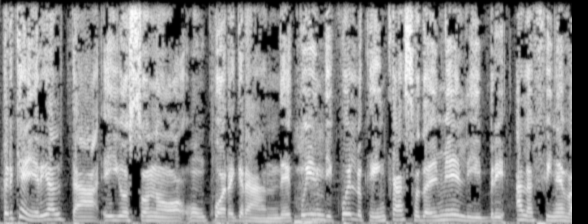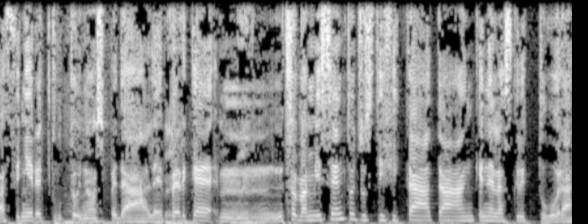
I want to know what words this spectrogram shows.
perché in realtà io sono un cuore grande Mhm. quindi quello che incasso dai miei libri alla fine va a finire tutto in ospedale Bene, perché mm, bene. insomma mi sento giustificata anche nella scrittura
